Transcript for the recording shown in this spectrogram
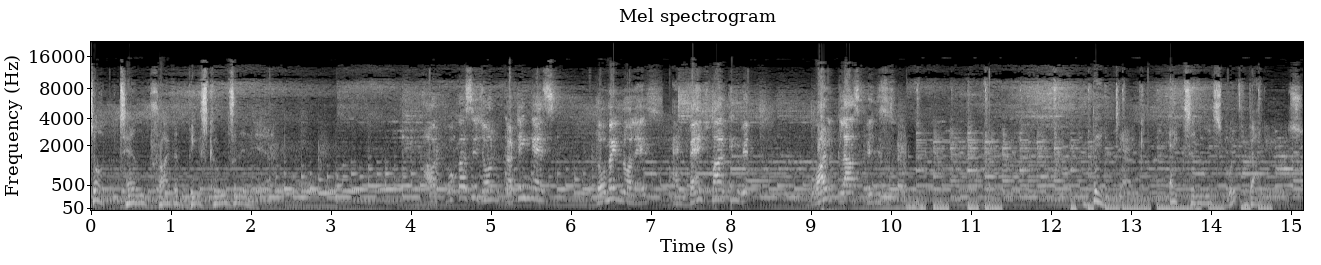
top 10 private B schools in India. Our focus is on cutting edge domain knowledge and benchmarking with world-class businesses. Big Tech, excellence with values.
